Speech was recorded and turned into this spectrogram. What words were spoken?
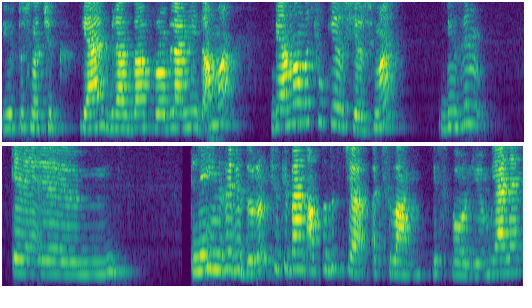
yurt dışına çık, gel biraz daha problemliydi ama bir yandan da çok yarış yarışmak bizim e, lehimize bir durum. Çünkü ben atladıkça açılan bir sporcuyum. Yani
